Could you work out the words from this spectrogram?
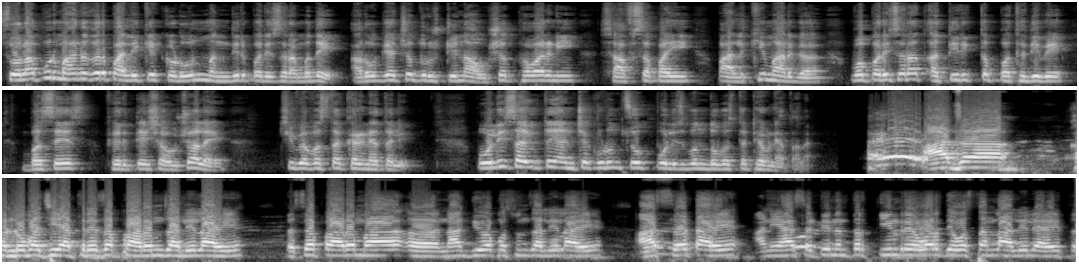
सोलापूर महानगरपालिकेकडून मंदिर परिसरामध्ये आरोग्याच्या दृष्टीनं औषध फवारणी साफसफाई पालखी मार्ग व परिसरात अतिरिक्त पथदिवे बसेस फिरते शौचालय ची व्यवस्था करण्यात आली. पोलीस आयुक्त यांच्याकडून चोख पोलीस बंदोबस्त ठेवण्यात आला. आज खंडोबाची यात्रेचा प्रारंभ झालेला आहे. तसा प्रारंभ हा नागदिवापासून झालेला आहे. आज सट आहे आणि या सटीनंतर तीन रविवार देवस्थानला आलेले आहेत.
